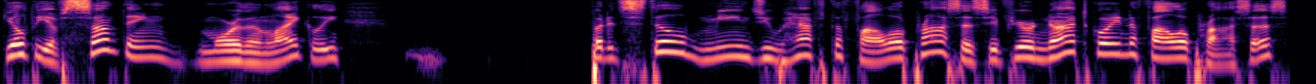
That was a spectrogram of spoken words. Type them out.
Guilty of something, more than likely. But it still means you have to follow a process. If you're not going to follow process,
